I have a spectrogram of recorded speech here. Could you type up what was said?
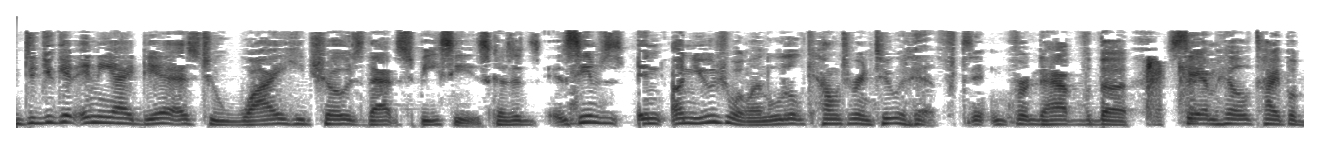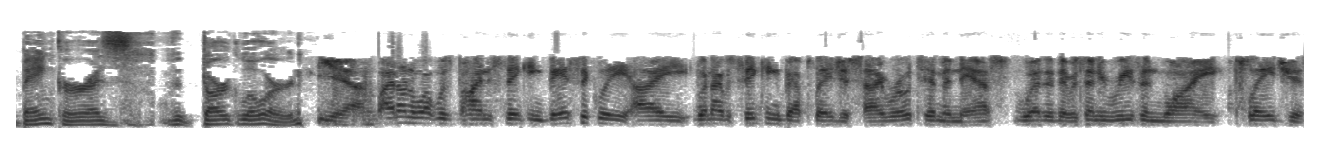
did you get any idea as to why he chose that species? Because it seems in, unusual and a little counterintuitive to, for to have the Sam Hill type of banker as the Dark Lord. Yeah, I don't know what was behind his thinking. Basically, I when I was thinking about Plagueis, I wrote to him and asked whether there was any reason why Plagueis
